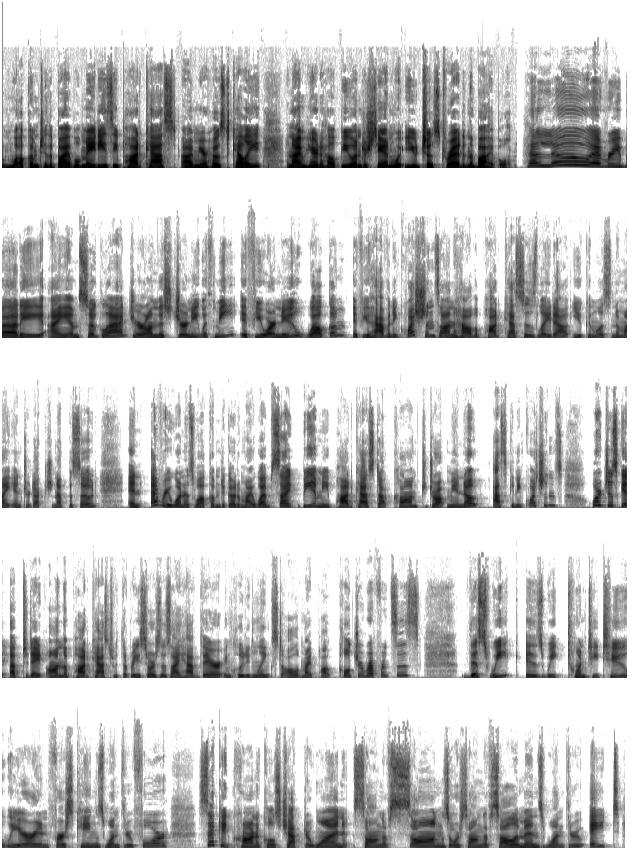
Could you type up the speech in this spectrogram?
And welcome to the Bible Made Easy podcast. I'm your host, Kelli, and I'm here to help you understand what you just read in the Bible. Hello, everybody. I am so glad you're on this journey with me. If you are new, welcome. If you have any questions on how the podcast is laid out, you can listen to my introduction episode. And everyone is welcome to go to my website, bmepodcast.com, to drop me a note, ask any questions, or just get up to date on the podcast with the resources I have there, including links to all of my pop culture references. This week is week 22. We are in 1 Kings 1 through 4, 2 Chronicles chapter 1, Song of Songs or Song of Solomon's 1 through 8,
